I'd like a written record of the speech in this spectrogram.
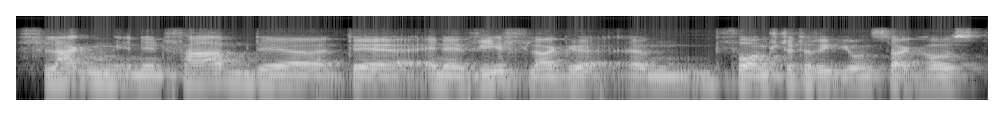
Flaggen in den Farben der, der NRW-Flagge ähm, vor dem Städteregionstaghaus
